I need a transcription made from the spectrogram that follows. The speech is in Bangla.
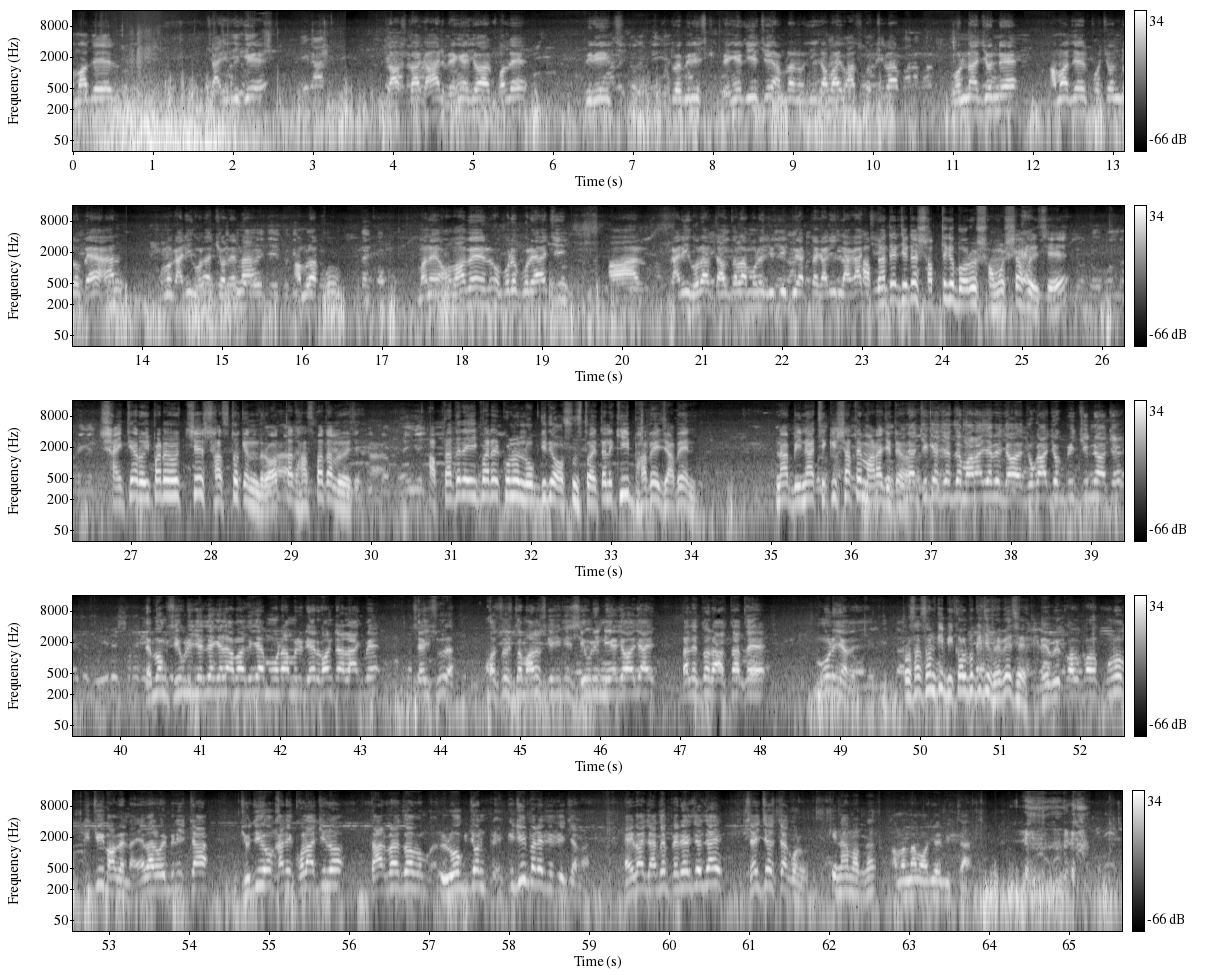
আমাদের চারিদিকে রাস্তাঘাট ভেঙে যাওয়ার ফলে ব্রিজ, দুটো ব্রিজ ভেঙে দিয়েছে। আমরা নদীগামায় বাস করছিলাম। বন্যার জন্যে আমাদের প্রচণ্ড বেহাল কোনো গাড়ি ঘোড়া চলে না। আমরা খুব মানে অভাবের ওপরে পড়ে আছি। আর গাড়ি ঘোড়া তালতলা মোড়ে যদি দু একটা গাড়ি লাগাচ্ছি, আপনাদের যেটা সব থেকে বড় সমস্যা হয়েছে সাঁইথিয়ার ওই পারে হচ্ছে স্বাস্থ্যকেন্দ্র অর্থাৎ হাসপাতাল রয়েছে। আপনাদের এই পারের কোনো লোক যদি অসুস্থ হয় তাহলে কীভাবে যাবেন? না বিনা চিকিৎসাতে মারা যেতে বিনা হবে? চিকিৎসাতে মারা যাবে যোগাযোগ বিচ্ছিন্ন আছে। এবং সিউড়ি যেতে গেলে আমাদেরকে মোটামুটি দেড় ঘণ্টা লাগবে। সেই অসুস্থ মানুষকে যদি সিউড়ি নিয়ে যাওয়া যায় তাহলে তো রাস্তাতে মরে যাবে। প্রশাসন কি বিকল্প কিছু ভেবেছে? বিকল্প কোনো কিছুই ভাবে না। এবার ওই ব্রিজটা যদিও খালি খোলা ছিল তারপরে তো লোকজন কিছুই পেরে দিতে না। এইবার যাতে পেরে যায় সেই চেষ্টা করুন। কি নাম আপনার? আমার নাম অজয় বিশ্বাস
